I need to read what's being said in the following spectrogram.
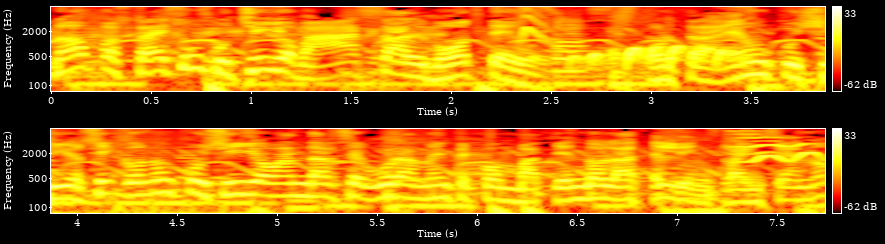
No, pues traes un cuchillo, vas al bote, güey, por traer un cuchillo. Sí, con un cuchillo va a andar seguramente combatiendo la delincuencia, ¿no?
